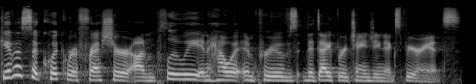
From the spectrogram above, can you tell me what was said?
Give us a quick refresher on Pluie and how it improves the diaper changing experience.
